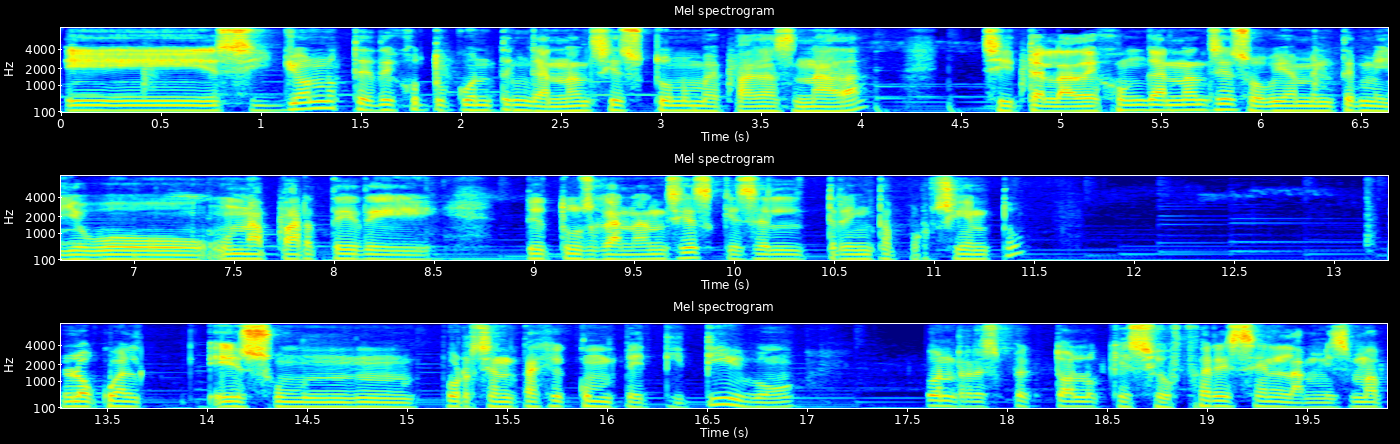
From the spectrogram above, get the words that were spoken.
Si yo no te dejo tu cuenta en ganancias, tú no me pagas nada. Si te la dejo en ganancias, obviamente me llevo una parte de, de tus ganancias, que es el 30%. Lo cual es un porcentaje competitivo con respecto a lo que se ofrece en la misma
